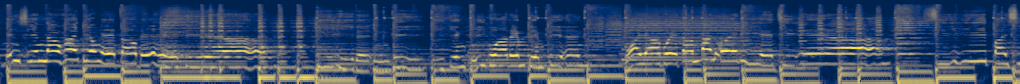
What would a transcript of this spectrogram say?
变成脑海中的走马灯。既然你已经对我冷冰冰，我也袂当挽回你的情。失败是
